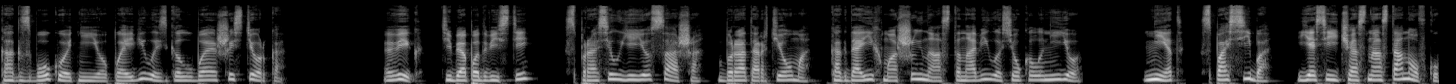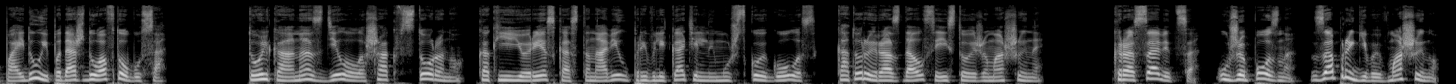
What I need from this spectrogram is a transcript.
как сбоку от нее появилась голубая шестерка. «Вик, тебя подвести? Спросил ее Саша, брат Артема, когда их машина остановилась около нее. «Нет, спасибо. Я сейчас на остановку пойду и подожду автобуса». Только она сделала шаг в сторону, как ее резко остановил привлекательный мужской голос, который раздался из той же машины. «Красавица! Уже поздно! Запрыгивай в машину!»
